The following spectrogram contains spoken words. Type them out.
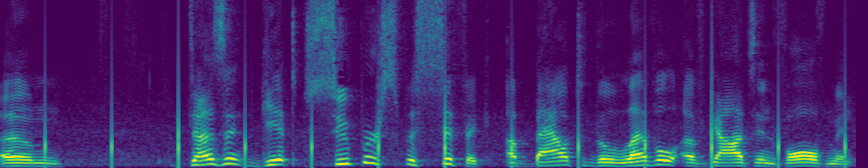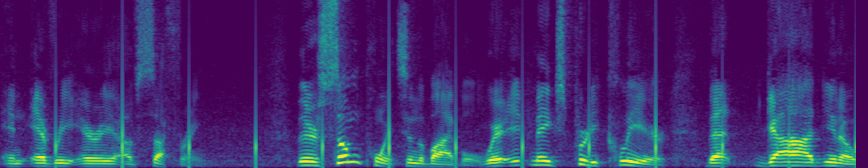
Um, doesn't get super specific about the level of God's involvement in every area of suffering there are some points in the Bible where it makes pretty clear that God, you know,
